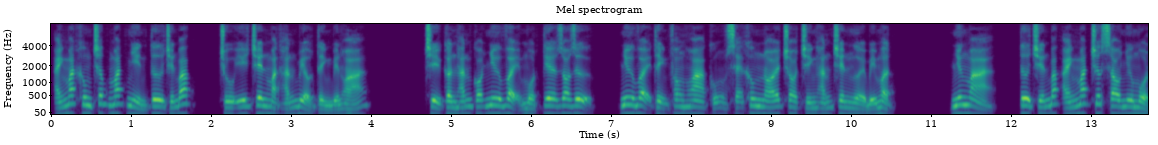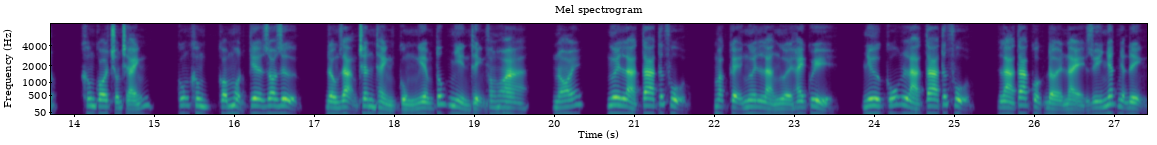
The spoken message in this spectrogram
ánh mắt không chớp mắt nhìn tư chiến bắc, chú ý trên mặt hắn biểu tình biến hóa. Chỉ cần hắn có như vậy một tia do dự, như vậy thịnh phong hoa cũng sẽ không nói cho chính hắn trên người bí mật. Nhưng mà, tư chiến bắc ánh mắt trước sau như một, không có trốn tránh, cũng không có một tia do dự, đồng dạng chân thành cùng nghiêm túc nhìn thịnh phong hoa, nói, ngươi là ta tức phụ, mặc kệ ngươi là người hay quỷ, như cũng là ta tức phụ, là ta cuộc đời này duy nhất nhận định,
